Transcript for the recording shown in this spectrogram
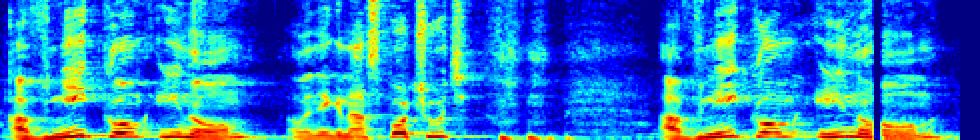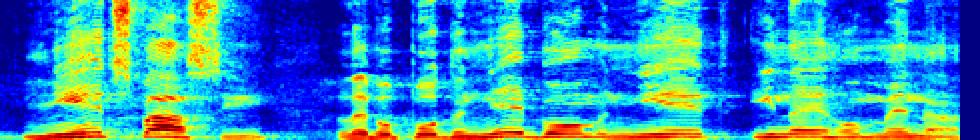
A v nikom inom, ale nech nás počuť, a v nikom inom niet spásy, lebo pod nebom niet iného mena,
